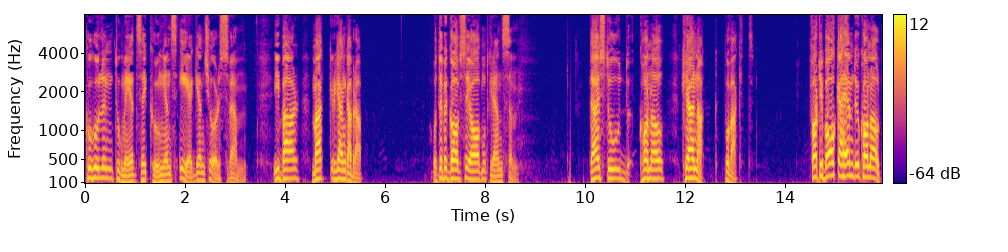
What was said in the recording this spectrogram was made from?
Kuhulin tog med sig kungens egen körsvän Ibar Makrjangabra och det begav sig av mot gränsen. Där stod Konal Kärnak på vakt. Far tillbaka hem du Konal,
